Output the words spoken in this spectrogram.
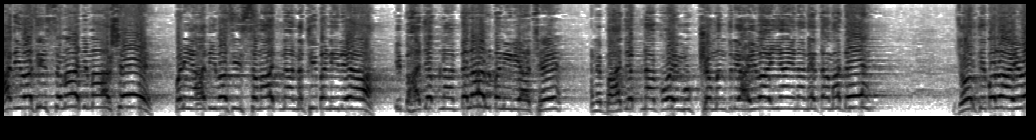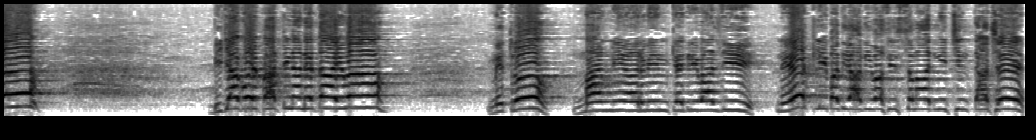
આદિવાસી સમાજમાં હશે. પણ એ આદિવાસી સમાજના નથી બની રહ્યા. એ ભાજપના દલાલ બની રહ્યા છે. અને ભાજપના કોઈ મુખ્યમંત્રી આવ્યા અહીંયા એના નેતા માટે? જોરથી બોલો, આવ્યા? બીજા કોઈ પાર્ટીના નેતા આવ્યા? મિત્રો, માનનીય અરવિંદ કેજરીવાલજી, ને એટલી બધી આદિવાસી સમાજની ચિંતા છે.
